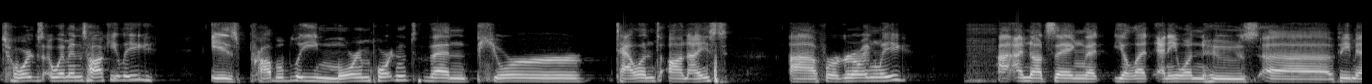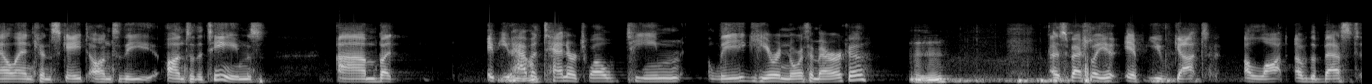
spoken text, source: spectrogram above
towards a women's hockey league is probably more important than pure talent on ice uh, for a growing league. I- am not saying that you let anyone who's uh, female and can skate onto the onto the teams, um, but if you have a ten or twelve team league here in North America, Mm-hmm. especially if you've got a lot of the best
